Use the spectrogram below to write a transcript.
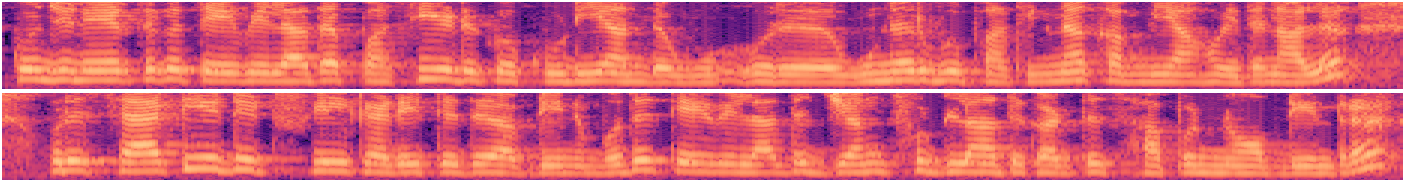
கொஞ்சம் நேரத்துக்கு தேவையில்லாத பசி எடுக்கக்கூடிய அந்த உ- ஒரு உணர்வு பார்த்திங்கன்னா கம்மியாகும். இதனால் ஒரு சாட்டியேட்டட் ஃபீல் கிடைத்தது அப்படின்னும் போது தேவையில்லாத ஜங்க் ஃபுட்லாம் அதுக்கு அடுத்து சாப்பிடணும் அப்படின்ற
